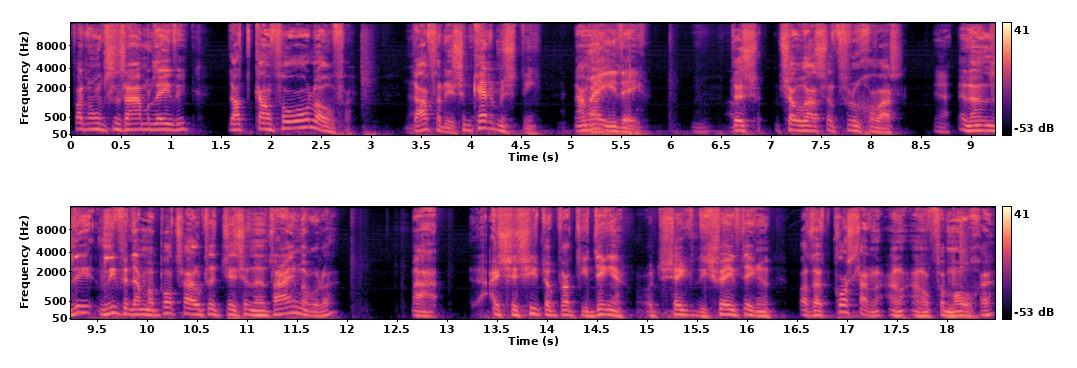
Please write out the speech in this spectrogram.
van onze samenleving dat kan veroorloven. Daarvoor is een kermis niet, naar mijn idee. Dus zoals het vroeger was. Ja. En dan li- liever dan maar botsautootjes en een draaimolen. Maar als je ziet ook wat die dingen, zeker die zweefdingen, wat dat kost aan, aan, aan vermogen.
